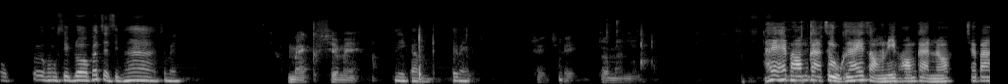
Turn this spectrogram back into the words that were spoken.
หกหกสิบโลก็เจ็ดสิบห้าใช่ไหมแม็กใช่ไหมมิลลิกรัมใช่ไหม ใช่ใช่ประมาณนี้ให้ให้พร้อมกันสรุปคือให้สองนี้พร้อมกันเนาะใช่ปะ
